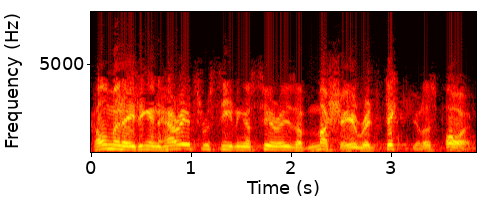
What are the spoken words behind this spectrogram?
culminating in Harriet's receiving a series of mushy, ridiculous poems.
